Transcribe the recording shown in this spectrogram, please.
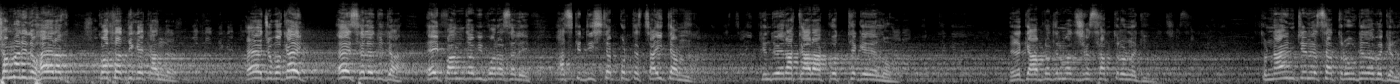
সম্মানিত ভাইয়েরা, কথার দিকে কান্দার হ্যাঁ যুবক, এই ছেলে দুটা, এই পাঞ্জাবি পরা ছেলে, আজকে ডিস্টার্ব করতে চাইতাম না, কিন্তু এরা কারা, কোত্থেকে এলো? এটা কি আপনাদের মাদ্রাসার ছাত্র নাকি? তো নাইন টেনের ছাত্র উঠে যাবে কেন?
